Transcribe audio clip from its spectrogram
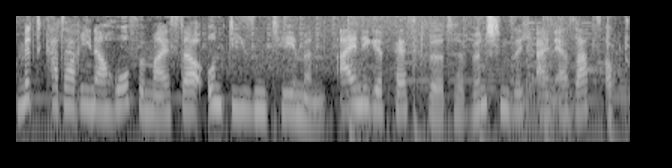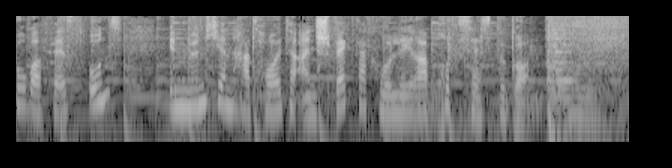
Mit Katharina Hofemeister und diesen Themen. Einige Festwirte wünschen sich ein Ersatz-Oktoberfest und in München hat heute ein spektakulärer Prozess begonnen.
